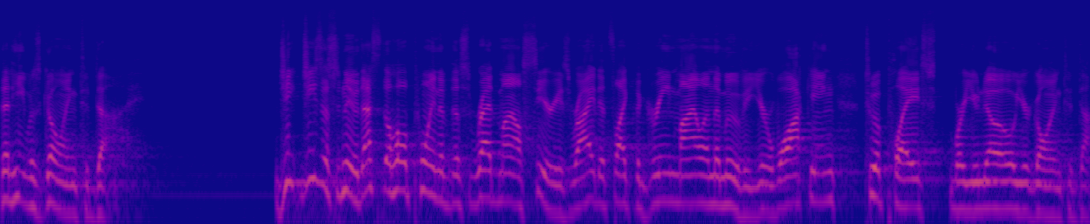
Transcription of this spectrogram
that he was going to die. Jesus knew that's the whole point of this Red Mile series, right? It's like the Green Mile in the movie. You're walking to a place where you know you're going to die.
